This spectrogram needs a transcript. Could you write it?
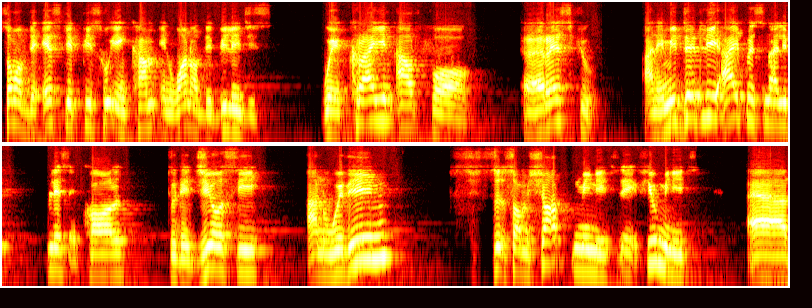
some of the escapees who encamped in one of the villages were crying out for uh, rescue and immediately, I personally placed a call to the GOC, and within some short minutes, a few minutes, uh,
